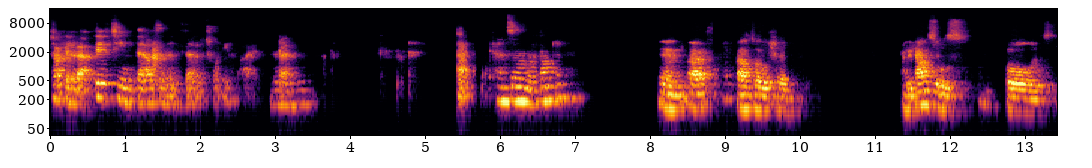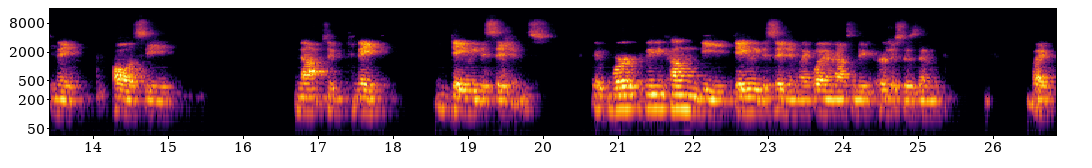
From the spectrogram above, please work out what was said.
talking about fifteen thousand instead of twenty-five. Councilmember Crompton. And I also, uh, the council's goal is to make policy not to make daily decisions. If we're, if we become the daily decision, like whether or not somebody purchases them, like,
